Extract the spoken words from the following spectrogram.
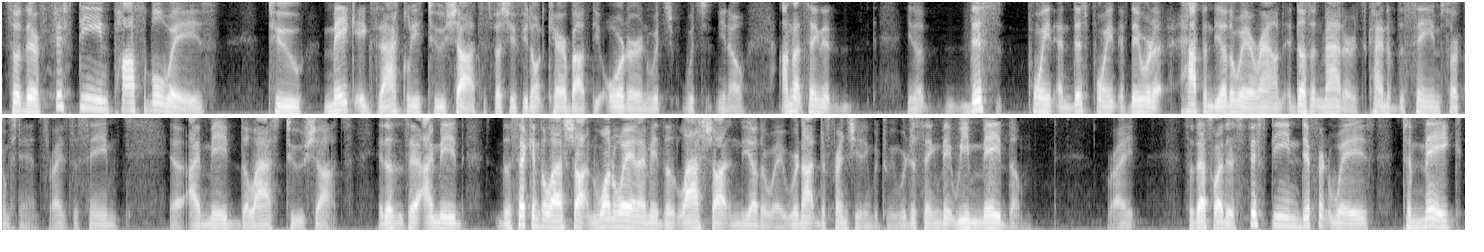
So there are 15 possible ways to make exactly two shots, especially if you don't care about the order in which which you know. I'm not saying that you know this point and this point, if they were to happen the other way around, it doesn't matter. It's kind of the same circumstance, right? It's the same. Uh, I made the last two shots. It doesn't say I made the second to last shot in one way and I made the last shot in the other way. We're not differentiating between. We're just saying that we made them, right? So that's why there's 15 different ways to make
